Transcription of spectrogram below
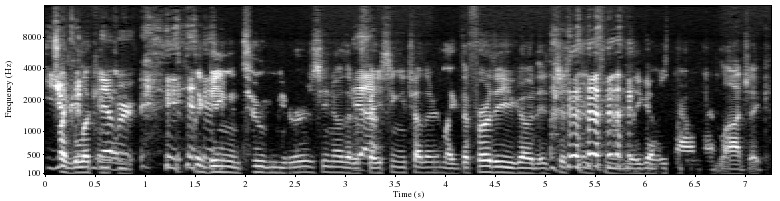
you like looking. never. In, it's like being in two mirrors, you know, that are facing each other. Like the further you go, it just infinitely goes down that logic.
